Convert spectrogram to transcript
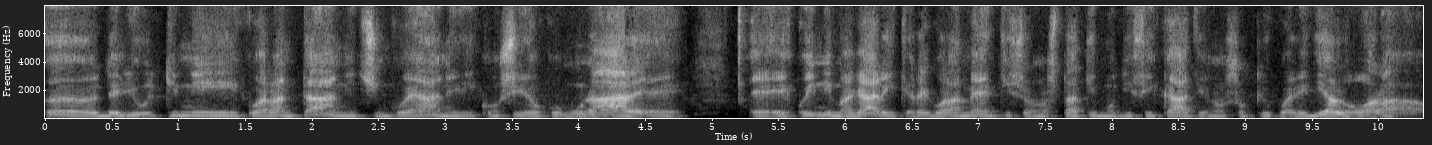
eh, degli ultimi 40 anni, 5 anni di Consiglio Comunale e quindi magari i regolamenti sono stati modificati e non sono più quelli di allora,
